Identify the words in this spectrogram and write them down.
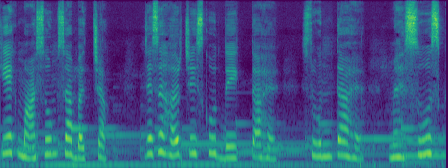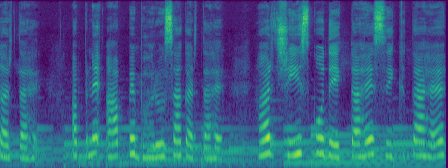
कि एक मासूम सा बच्चा जैसे हर चीज़ को देखता है, सुनता है, महसूस करता है, अपने आप पे भरोसा करता है। हर चीज़ को देखता है, सीखता है,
